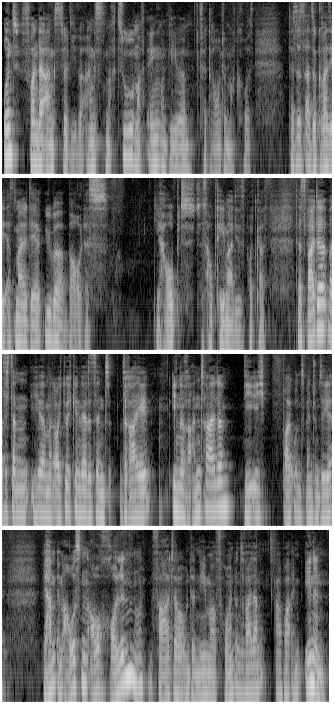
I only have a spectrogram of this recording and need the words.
Und von der Angst zur Liebe. Angst macht zu, macht eng und Liebe vertraut und macht groß. Das ist also quasi erstmal der Überbau, das, die Haupt, das Hauptthema dieses Podcasts. Das zweite, was ich dann hier mit euch durchgehen werde, sind drei innere Anteile, die ich bei uns Menschen sehe. Wir haben im Außen auch Rollen, ne? Vater, Unternehmer, Freund und so weiter, aber im Innen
